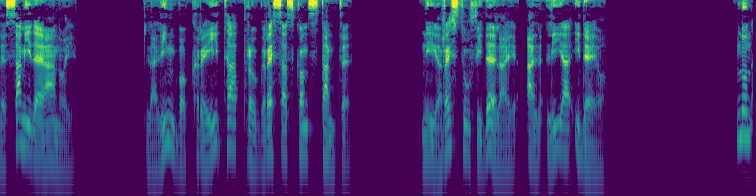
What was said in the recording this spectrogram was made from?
de samideanoi. La lingvo creita progressas constante. Ni restu fidelai al lia ideo. Nun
